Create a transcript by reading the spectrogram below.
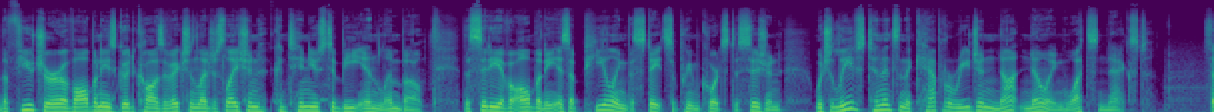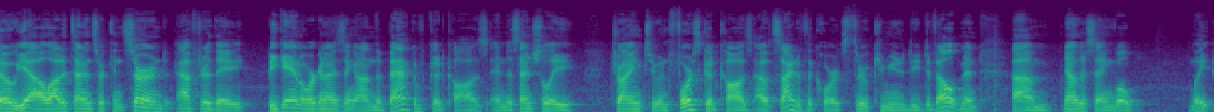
The future of Albany's good cause eviction legislation continues to be in limbo. The city of Albany is appealing the state Supreme Court's decision, which leaves tenants in the capital region not knowing what's next. So, yeah, a lot of tenants are concerned after they began organizing on the back of good cause and essentially trying to enforce good cause outside of the courts through community development. Um, now they're saying, well, wait,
